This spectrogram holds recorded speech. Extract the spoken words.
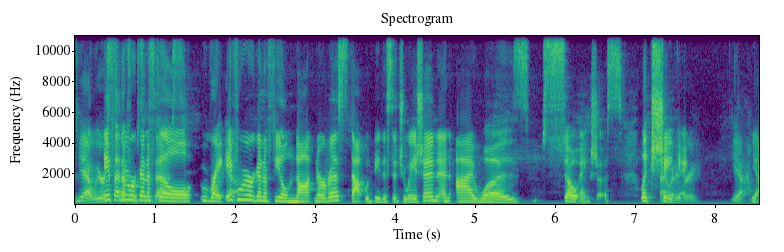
Yeah, we were if we were to success. feel right if we were going to feel not nervous that would be the situation and i was so anxious like shaking Yeah. Yeah.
